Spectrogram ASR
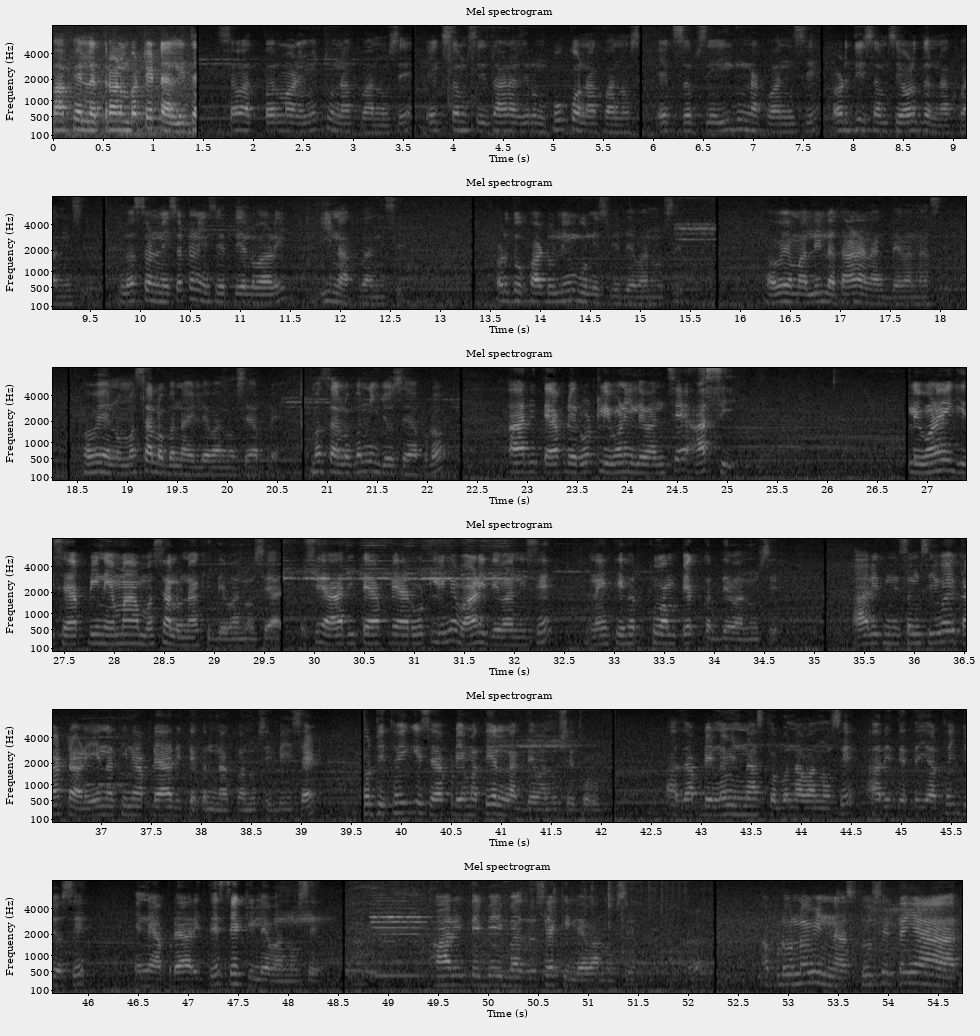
બાફેલા ત્રણ બટેટા લીધા. સ્વાદ પ્રમાણે મીઠું નાખવાનું છે. એક ચમચી ધાણા જીરું ભૂકો નાખવાનો છે. એક ચમચી ઈંગ નાખવાની છે. અડધી ચમચી હળદર નાખવાની છે. લસણની ચટણી છે, તેલવાળી ઈ નાખવાની છે. અડધું ફાડું લીંબુ નીસવી દેવાનું છે. હવે એમાં લીલા ધાણા નાખી દેવાના છે. હવે એનો મસાલો બનાવી લેવાનો છે આપણે. મસાલો બની ગયો છે આપણો. આ રીતે આપણે રોટલી વણી લેવાની છે આસી. રોટલી વણાઈ ગઈ છે આપણીને એમાં મસાલો નાખી દેવાનો છે. પછી આ રીતે આપણે આ રોટલીને વાળી દેવાની છે અહીંથી હરખું આમ પેક કરી દેવાનું છે. આ રીતની સમસી હોય, કાંટાળી એનાથી આપણે આ રીતે કરી નાખવાનું છે બે સાઈડ રોટી થઈ ગઈ છે, આપણે એમાં તેલ નાખી દેવાનું છે થોડું. આજ આપણે નવીન નાસ્તો બનાવવાનો છે, આ રીતે તૈયાર થઈ ગયો છે એને આપણે આ રીતે શેકી લેવાનો છે. આ રીતે બે બાજુ શેકી લેવાનું છે. આપણો નવીન નાસ્તો છે તૈયાર.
